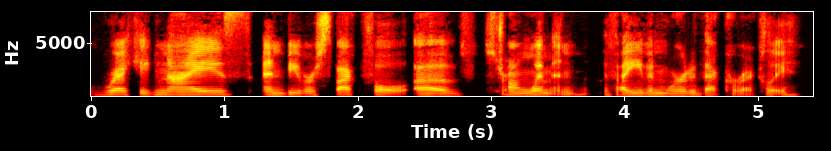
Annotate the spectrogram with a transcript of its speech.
recognize and be respectful of strong women, if I even worded that correctly?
